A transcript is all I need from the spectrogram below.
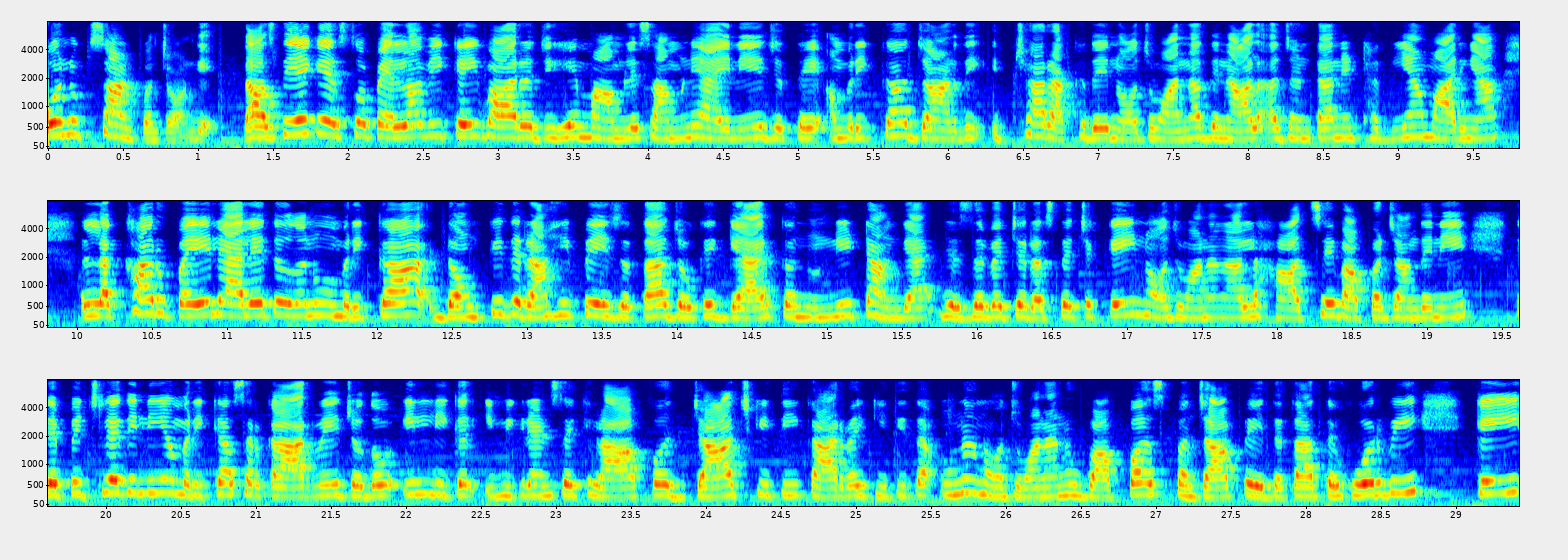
ਉਹ ਨੁਕਸਾਨ ਪਹੁੰਚਾਉਣਗੇ। ਦੱਸਦੇ ਹੈ ਕਿ ਇਸ ਤੋਂ ਪਹਿਲਾਂ ਵੀ ਕਈ ਵਾਰ ਅਜਿਹੇ ਮਾਮਲੇ ਸਾਹਮਣੇ ਆਏ ਨੇ, ਜਿੱਥੇ ਅਮਰੀਕਾ ਜਾਣ ਦੀ ਇੱਛਾ ਰੱਖਦੇ ਨੌਜਵਾਨਾਂ ਦੇ ਨਾਲ ਏਜੰਟਾਂ ਨੇ ਠੱਗੀਆਂ ਮਾਰੀਆਂ, ਲੱਖਾਂ ਰੁਪਏ ਲੈ ਲਏ ਤੇ ਉਹਨਾਂ ਨੂੰ ਅਮਰੀਕਾ ਡੌਂਕੀ ਦੇ ਰਾਹੀਂ ਭੇਜ ਦਿੱਤਾ, ਜੋ ਕਿ ਗੈਰ ਕਾਨੂੰਨੀ ਢੰਗ ਹੈ, ਜਿਸ ਦੇ ਵਿੱਚ ਰਸਤੇ 'ਚ ਕਈ ਨੌਜਵਾਨਾਂ ਨਾਲ ਹਾਦਸੇ ਵਾਪਰ ਜਾਂਦੇ ਨੇ ਤੇ ਪਿਛਲੇ ਦਿਨੀ ਅਮਰੀਕਾ ਸਰਕਾਰ ਨੇ ਜਦੋਂ ਇਲੀਗਲ ਇਮੀਗ੍ਰੈਂਟਸ ਦੇ ਖਿਲਾਫ ਜਾਂਚ ਕੀਤੀ, ਕਾਰਵਾਈ ਕੀਤੀ ਤਾਂ ਉਹਨਾਂ ਨੌਜਵਾਨਾਂ ਨੂੰ ਵਾਪਸ ਪੰਜਾਬ ਭੇਜ ਦਿੱਤਾ ਤੇ ਹੋਰ ਵੀ ਕਈ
